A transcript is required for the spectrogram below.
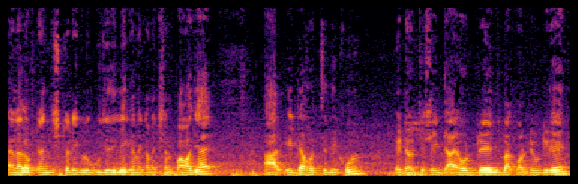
অ্যানালগ ট্রানজিস্টর এগুলো গুঁজে দিলে এখানে কানেকশন পাওয়া যায়। আর এটা হচ্ছে দেখুন, এটা হচ্ছে সেই ডায়োড রেঞ্জ বা কন্টিনিউটি রেঞ্জ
